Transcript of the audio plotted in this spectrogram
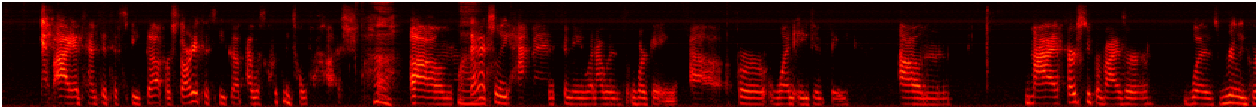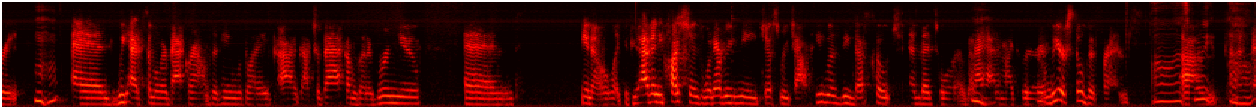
if I attempted to speak up or started to speak up, I was quickly told to hush. Huh. Um, Wow. That actually happened to me when I was working uh, for one agency. Um, my first supervisor was really great, Mm-hmm. and we had similar backgrounds. And he was like, "I got your back. I'm going to groom you, and you know, like if you have any questions, whatever you need, just reach out." He was the best coach and mentor that I Mm. had in my career, and we are still good friends. Oh, that's um, great. this Uh-huh.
